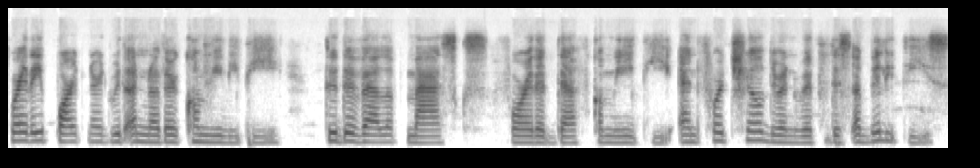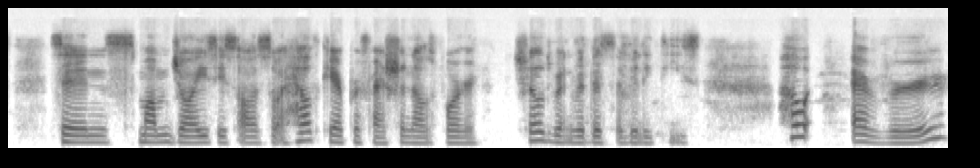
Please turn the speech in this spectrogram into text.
where they partnered with another community to develop masks for the deaf community and for children with disabilities, since Mom Joyce is also a healthcare professional for children with disabilities. However,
